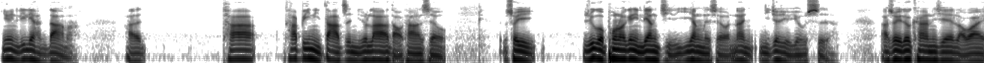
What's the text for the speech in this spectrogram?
因为你力量很大嘛。啊，他他比你大只，你就拉得倒他的时候，所以如果碰到跟你量级一样的时候，那你就是有优势啊。所以都看到那些老外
